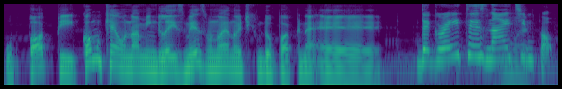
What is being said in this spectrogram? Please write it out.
o pop. Como que é o nome em inglês mesmo? Não é Noite que mudou o pop, né? É. The Greatest Night in Pop.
